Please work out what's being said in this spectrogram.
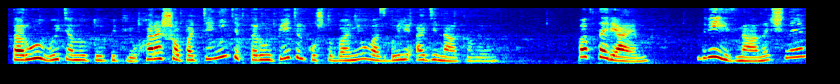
вторую вытянутую петлю. Хорошо подтяните вторую петельку, чтобы они у вас были одинаковые. Повторяем. 2 изнаночные.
